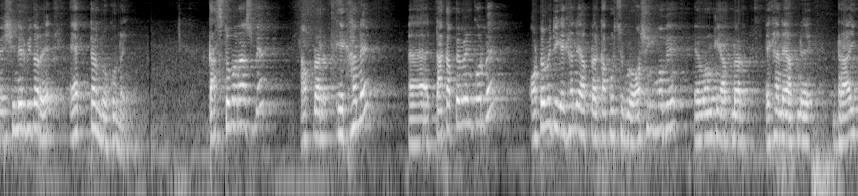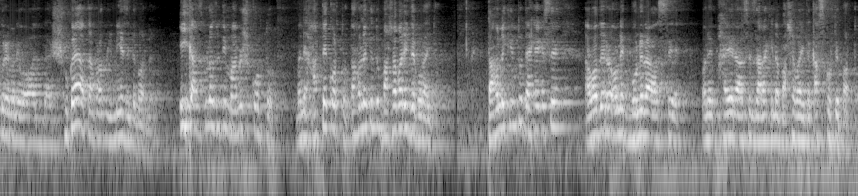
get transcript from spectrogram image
মেশিনের ভিতরে একটা লোকও নাই। কাস্টমার আসবে, আপনার এখানে টাকা পেমেন্ট করবে। অটোমেটিক এখানে আপনার কাপড় চোপড় ওয়াশিং হবে এবং কি আপনার এখানে আপনি ড্রাই করে মানে শুকায় তারপর আপনি নিয়ে যেতে পারবেন। এই কাজগুলো যদি মানুষ করতো মানে হাতে করতো, তাহলে কিন্তু বাসা বাড়িতে করাইতো তাহলে কিন্তু দেখা গেছে আমাদের অনেক বোনেরা আছে, অনেক ভাইয়েরা আছে যারা কিনা বাসা বাড়িতে কাজ করতে পারতো।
